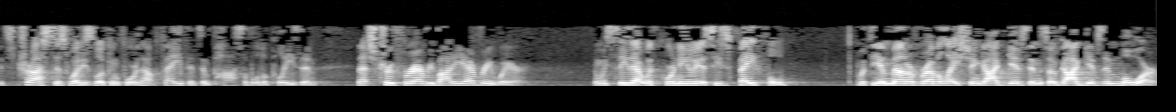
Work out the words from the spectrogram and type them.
It's trust is what he's looking for. Without faith, it's impossible to please him. That's true for everybody everywhere. And we see that with Cornelius. He's faithful with the amount of revelation God gives him, so God gives him more.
